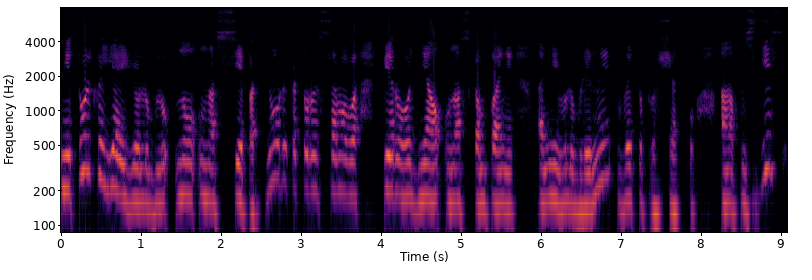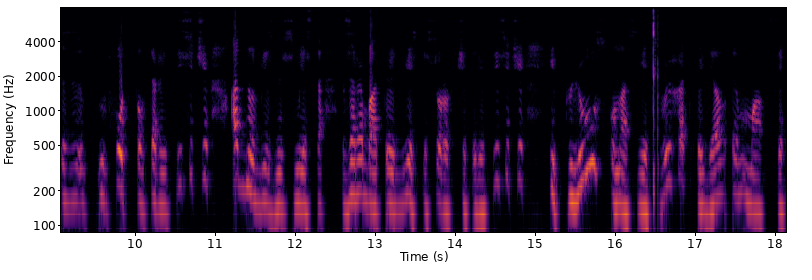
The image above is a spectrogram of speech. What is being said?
не только я ее люблю, но у нас все партнеры, которые с самого первого дня у нас в компании, они влюблены в эту площадку. А здесь вход полторы тысячи, одно бизнес-место зарабатывает 244 тысячи, и плюс у нас есть выход в Идеал М-Макси.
